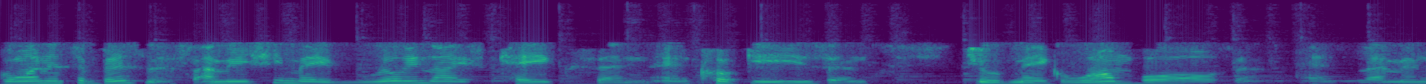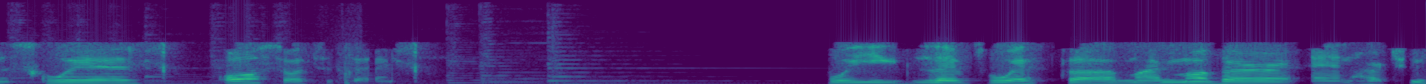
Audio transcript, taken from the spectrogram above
gone into business. I mean, she made really nice cakes and, and cookies, and she would make rum balls and, and lemon squares, all sorts of things. We lived with uh, my mother and her two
